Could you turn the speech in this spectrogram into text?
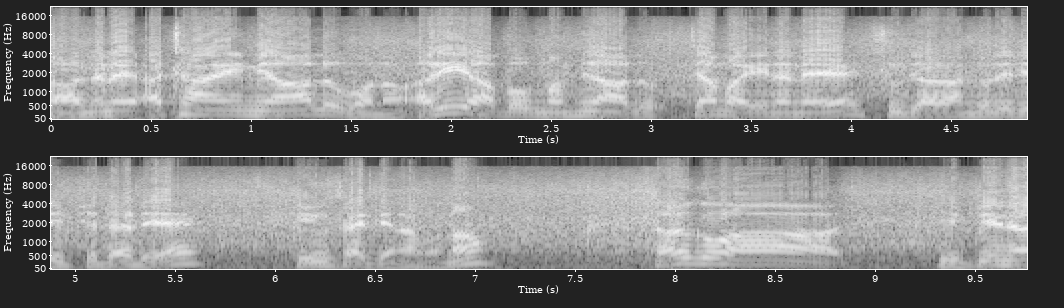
အာနည်းနည်းအထိုင်များလို့ပေါ့နော်အရိယာပုံမမျှလို့ကျမ်းမာရေးနည်းနည်းခြူကြတာမျိုးလေးတွေဖြစ်တတ်တယ်ဘီယူဆိုင်တင်တာပေါ့နော်နောက်တစ်ခုကဒီပညာ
